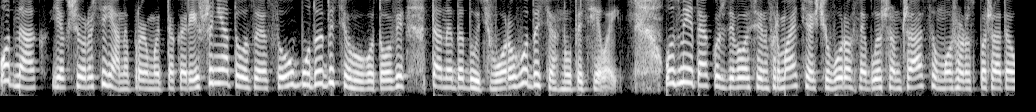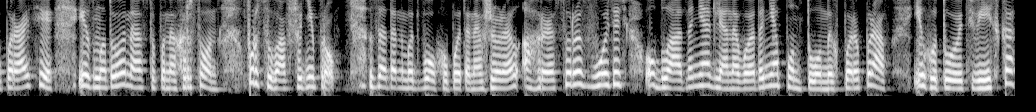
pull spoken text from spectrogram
Однак, якщо росіяни приймуть таке рішення, то ЗСУ будуть до цього готові та не дадуть ворогу досягнути цілей. У змі також з'явилася інформація, що ворог найближчим часом може розпочати операції із метою наступу на Херсон, форсувавши Дніпро. За даними двох опитаних джерел, агресори звозять обладнання для наведення понтонних переправ і готують війська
